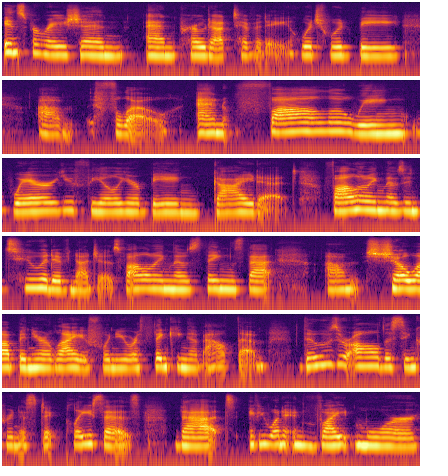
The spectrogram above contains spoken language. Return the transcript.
inspiration and productivity, which would be um, flow and following where you feel you're being guided, following those intuitive nudges, following those things that um, show up in your life when you are thinking about them. Those are all the synchronistic places that, if you want to invite more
